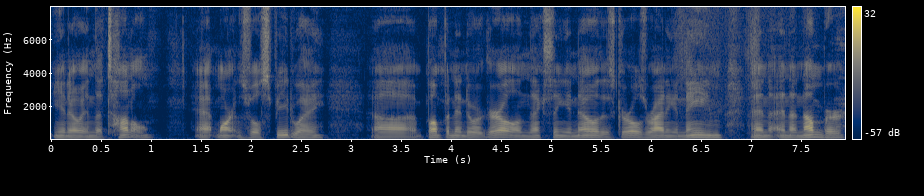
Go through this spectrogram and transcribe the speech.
you know, in the tunnel at Martinsville Speedway, uh, bumping into a girl, and next thing you know, this girl's writing a name and, and a number,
